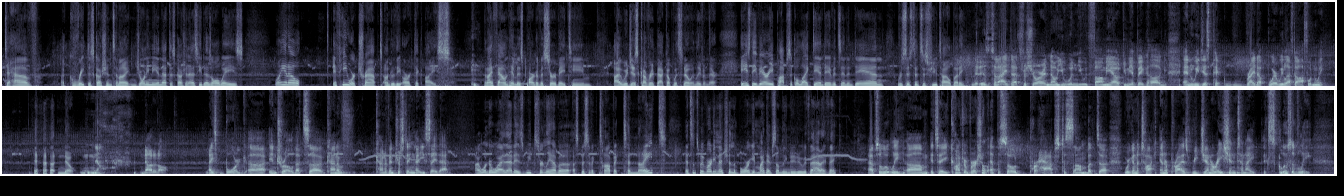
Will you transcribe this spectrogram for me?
to have a great discussion tonight. And joining me in that discussion, as he does always, well, you know, if he were trapped under the Arctic ice and I found him as part of a survey team, I would just cover it back up with snow and leave him there. He's the very popsicle like Dan Davidson. And Dan, resistance is futile, buddy. It is tonight, that's for sure. And no, you wouldn't. You would thaw me out, give me a big hug, and we just pick right up where we left off, wouldn't we? No. No, not at all. Nice Borg uh, intro. That's uh, kind of kind of interesting that you say that. I wonder why that is. We'd certainly have a, a specific topic tonight. And since we've already mentioned the Borg, it might have something to do with that, I think. Absolutely. Um, it's a controversial episode, perhaps to some, but uh, we're going to talk Enterprise regeneration tonight exclusively.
